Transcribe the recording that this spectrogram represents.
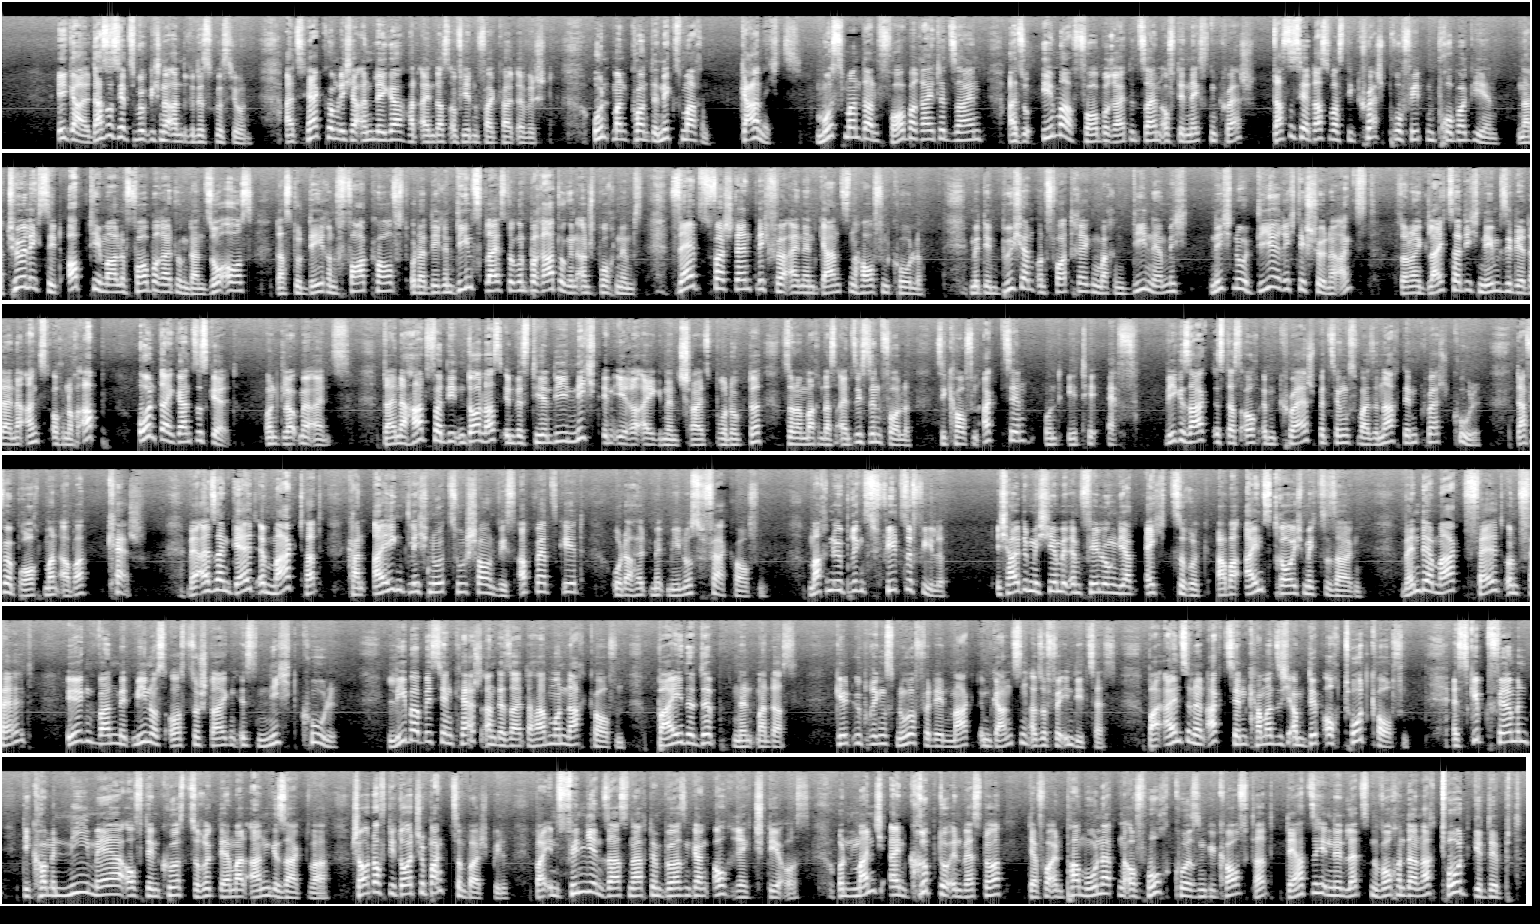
Egal, das ist jetzt wirklich eine andere Diskussion. Als herkömmlicher Anleger hat einen das auf jeden Fall kalt erwischt. Und man konnte nichts machen. Gar nichts. Muss man dann vorbereitet sein, also immer vorbereitet sein auf den nächsten Crash? Das ist ja das, was die Crash-Propheten propagieren. Natürlich sieht optimale Vorbereitung dann so aus, dass du deren vorkaufst oder deren Dienstleistung und Beratung in Anspruch nimmst. Selbstverständlich für einen ganzen Haufen Kohle. Mit den Büchern und Vorträgen machen die nämlich nicht nur dir richtig schöne Angst, sondern gleichzeitig nehmen sie dir deine Angst auch noch ab und dein ganzes Geld. Und glaub mir eins, deine hart verdienten Dollars investieren die nicht in ihre eigenen Scheißprodukte, sondern machen das einzig Sinnvolle. Sie kaufen Aktien und ETF. Wie gesagt, ist das auch im Crash bzw. nach dem Crash cool. Dafür braucht man aber Cash. Wer all sein Geld im Markt hat, kann eigentlich nur zuschauen, wie es abwärts geht oder halt mit Minus verkaufen. Machen übrigens viel zu viele. Ich halte mich hier mit Empfehlungen ja echt zurück, aber eins traue ich mich zu sagen. Wenn der Markt fällt und fällt, irgendwann mit Minus auszusteigen, ist nicht cool. Lieber bisschen Cash an der Seite haben und nachkaufen. Buy the dip nennt man das gilt übrigens nur für den Markt im Ganzen, also für Indizes. Bei einzelnen Aktien kann man sich am Dip auch tot kaufen. Es gibt Firmen, die kommen nie mehr auf den Kurs zurück, der mal angesagt war. Schaut auf die Deutsche Bank zum Beispiel. Bei Infineon sah es nach dem Börsengang auch recht stier aus. Und manch ein Krypto-Investor, der vor ein paar Monaten auf Hochkursen gekauft hat, der hat sich in den letzten Wochen danach tot gedippt.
